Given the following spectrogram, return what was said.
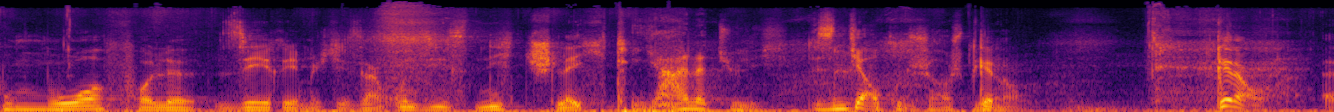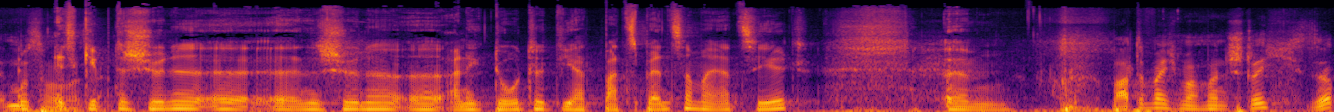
humorvolle Serie, möchte ich sagen. Und sie ist nicht schlecht. ja, natürlich, das sind ja auch gute Schauspieler. Genau. Genau. Muss man Es gibt eine schöne, äh, eine schöne äh, Anekdote, die hat Bud Spencer mal erzählt. Ähm. Warte mal, ich mach mal einen Strich. So.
